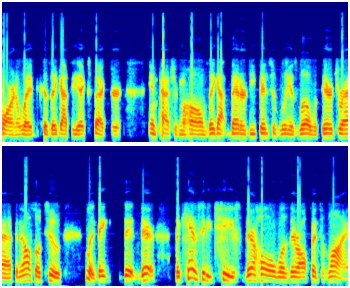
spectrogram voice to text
far and away because they got the X factor in Patrick Mahomes. They got better defensively as well with their draft, and also too, look, they, they they're the Kansas City Chiefs. Their hole was their offensive line,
